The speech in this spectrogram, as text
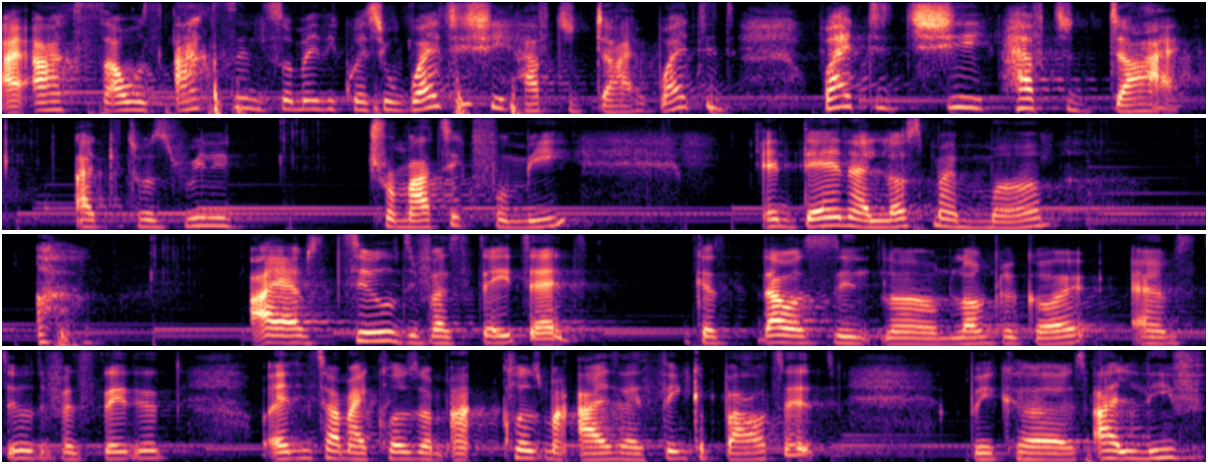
I asked, I was asking so many questions. Why did she have to die? Why did, why did she have to die? Like it was really traumatic for me. And then I lost my mom. I am still devastated because that was in, um, long ago. I'm still devastated. Anytime I close my close my eyes, I think about it because I live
